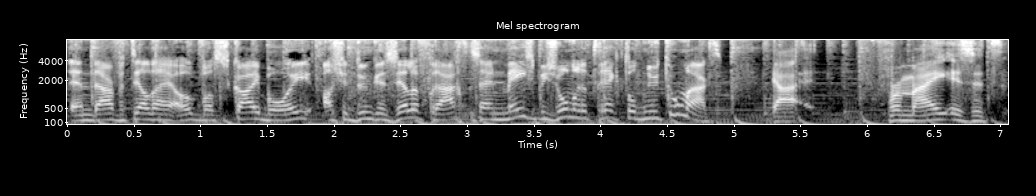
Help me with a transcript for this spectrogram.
En daar vertelde hij ook wat Skyboy, als je Duncan zelf vraagt, zijn meest bijzondere track tot nu toe maakt. Ja, voor mij is het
